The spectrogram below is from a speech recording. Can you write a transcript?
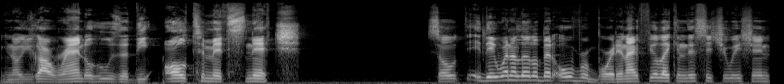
You know, you got Randall, who's a, the ultimate snitch. So they went a little bit overboard, and I feel like in this situation,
